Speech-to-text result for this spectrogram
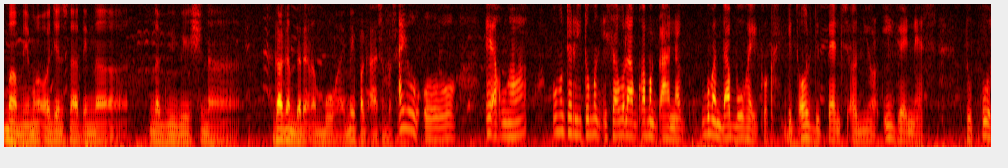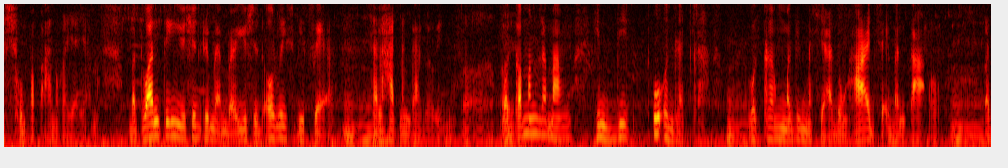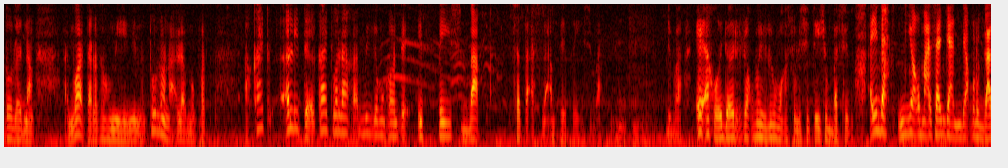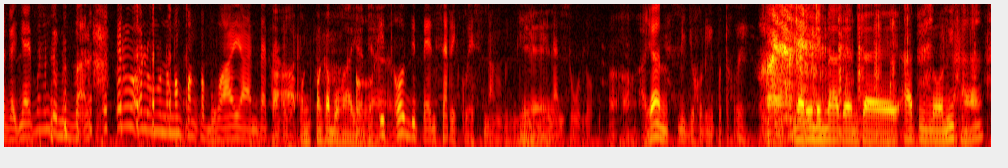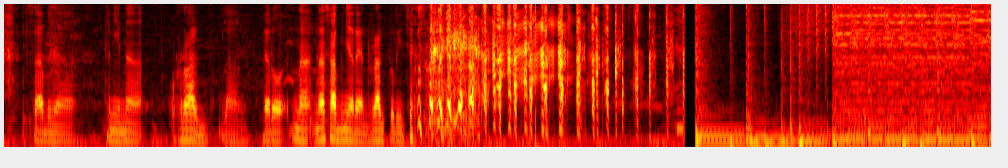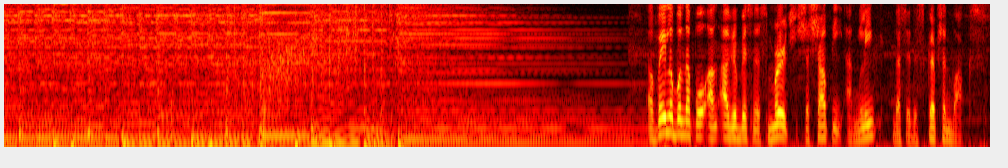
Ma'am, yung mga audience natin na nagwi-wish na gaganda rin ang buhay, may pag-asa ba sila? Ay, oo. Eh ako nga, pumunta rito mag-isa, wala akong kamag-anak, gumanda buhay ko. It all depends on your eagerness to push kung paano kaya yaman. But one thing you should remember, you should always be fair sa lahat ng gagawin mo. Ah, Huwag kang manglamang, hindi uunlad ka. Huwag kang maging masyadong hard sa ibang tao. Katulad ng, ano ba, talagang humihingi ng tulong na alam mo, kat, ah, kahit alite, kahit wala ka, bigyan mo kaunti, it pays back sa taas na ang pays back. Di ba? Eh ako, dahil rin ako mahilig mga solicitation basket. Ay na, hindi ako maasan dyan, hindi ako nagaganyan. Mga ganun ba? Pero alam mo naman pangkabuhayan, that Ah, talaga. pang pangkabuhayan Oo, yan. it all depends sa request ng Yes. ng tulong. Oo. Ayan, Medyo kuripot ako eh. Ah, narinig natin kay Ate Lolit ha. Sabi niya kanina rag lang. Pero na, nasabi niya rin, rag to riches. Available na po ang agribusiness merch sa Shopee. Ang link nasa description box.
